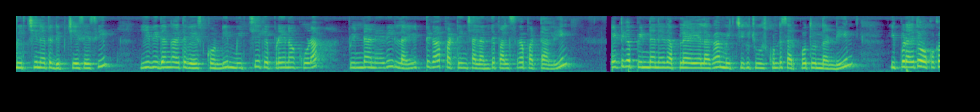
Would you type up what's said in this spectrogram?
మిర్చిని అయితే డిప్ చేసేసి ఈ విధంగా అయితే వేసుకోండి. మిర్చికి ఎప్పుడైనా కూడా పిండి అనేది లైట్గా పట్టించాలి అంతే పలసగా పట్టాలి. లైట్గా పిండి అనేది అప్లై అయ్యేలాగా మిర్చికి చూసుకుంటే సరిపోతుందండి. ఇప్పుడైతే ఒక్కొక్క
